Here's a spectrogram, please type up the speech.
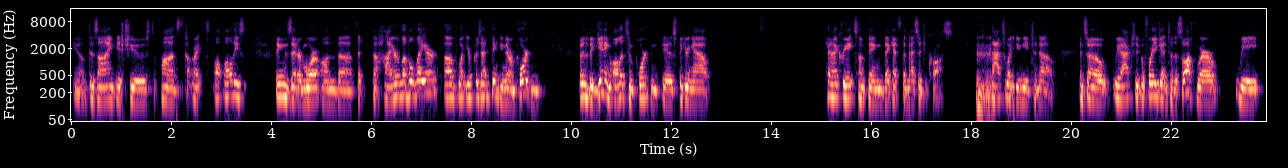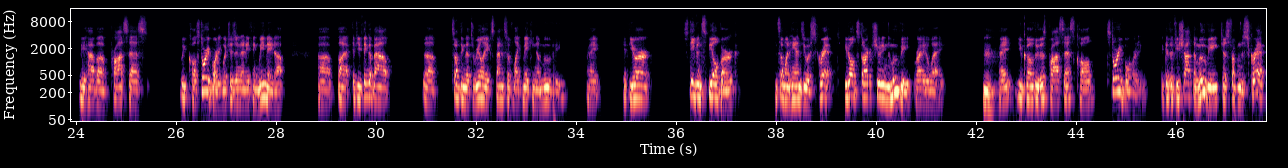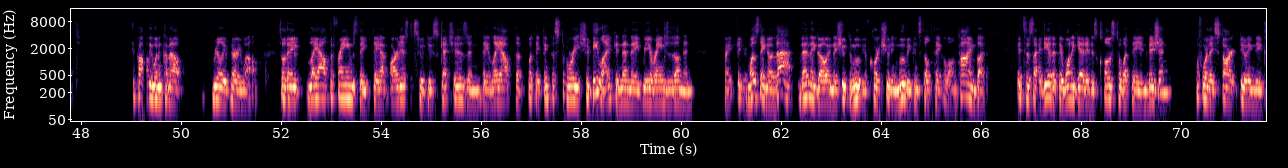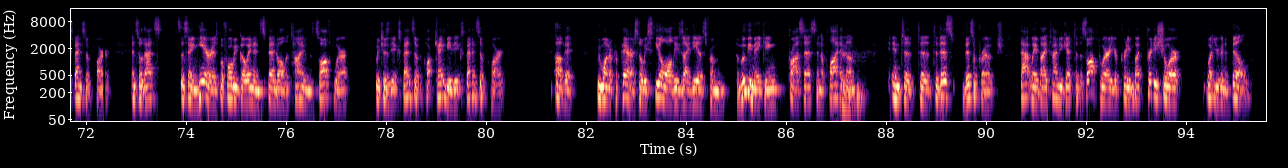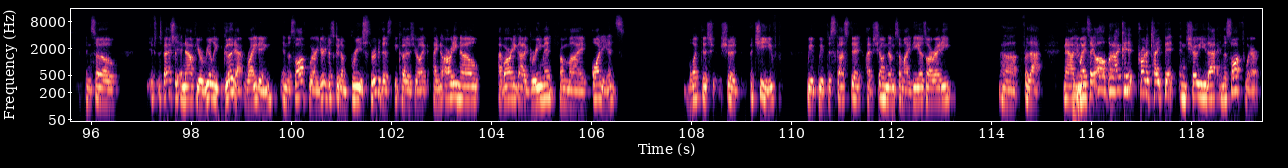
you know, design issues, the fonts, right? All, all these things that are more on the, the, the higher level layer of what you're presenting. and they're important. But in the beginning, all that's important is figuring out can I create something that gets the message across? Mm-hmm. That's what you need to know. And so we actually, before you get into the software, we we have a process we call storyboarding, which isn't anything we made up. Uh, but if you think about uh, something that's really expensive, like making a movie, right? If you're Steven Spielberg and someone hands you a script, you don't start shooting the movie right away, hmm. right? You go through this process called storyboarding. Because if you shot the movie just from the script, it probably wouldn't come out really very well. So they lay out the frames. They they have artists who do sketches and they lay out the what they think the story should be like, and then they rearrange them and right figure. Once they know that, then they go and they shoot the movie. Of course, shooting a movie can still take a long time, but it's this idea that they want to get it as close to what they envision before they start doing the expensive part. And so that's the same here as before we go in and spend all the time in the software, which is the expensive part, can be the expensive part of it, we want to prepare. So we steal all these ideas from the movie making process and apply them mm-hmm. into to, to this this approach. That way, by the time you get to the software, you're pretty much pretty sure what you're going to build. And so, if especially and now if you're really good at writing in the software, you're just going to breeze through this because you're like, I already know, I've already got agreement from my audience what this should achieve We've we've discussed it. I've shown them some ideas already uh, for that. Now mm-hmm. you might say, oh, but I could prototype it and show you that in the software,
